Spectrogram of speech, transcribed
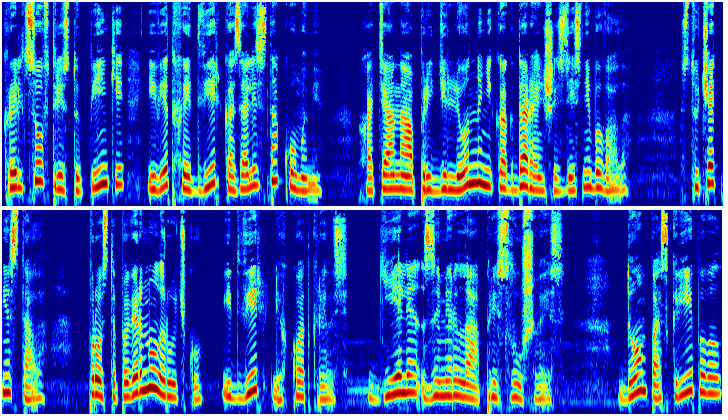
Крыльцо в три ступеньки и ветхая дверь казались знакомыми, хотя она определенно никогда раньше здесь не бывала. Стучать не стала, просто повернула ручку, и дверь легко открылась. Геля замерла, прислушиваясь. Дом поскрипывал,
